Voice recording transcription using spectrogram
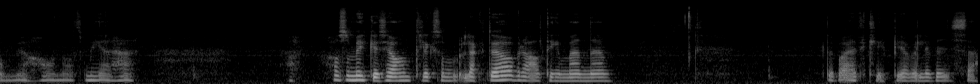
om jag har något mer här. Jag har så mycket så jag har inte liksom lagt över allting men eh, det var ett klipp jag ville visa.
